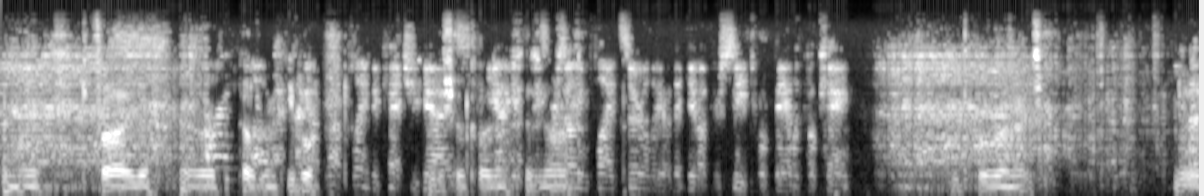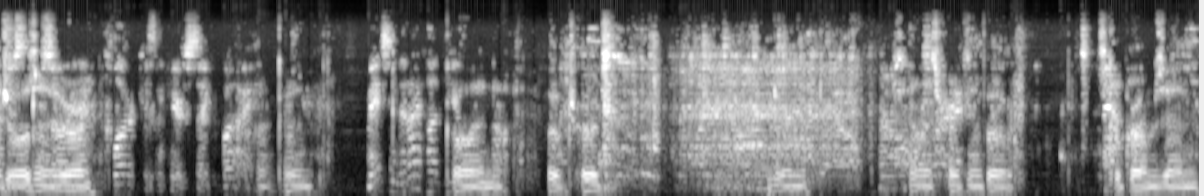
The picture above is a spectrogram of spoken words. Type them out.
and uh, defy the uh, elderly people. I'm to catch you guys. show You closing gotta get to is these on. Brazilian flights early or they give up your seat to a bale of cocaine. People runners. I'm Individuals just and everyone Clark isn't here to say goodbye. uh, going Mason, did I hug you? calling of drugs during illness, for example, problems and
